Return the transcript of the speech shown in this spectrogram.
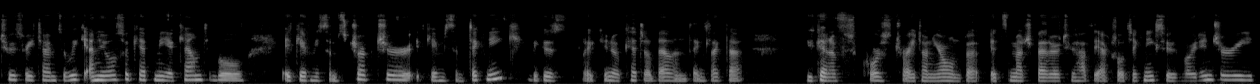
two, three times a week and it also kept me accountable. It gave me some structure, it gave me some technique because like, you know, kettlebell and things like that. You can of course try it on your own, but it's much better to have the actual techniques to avoid injury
